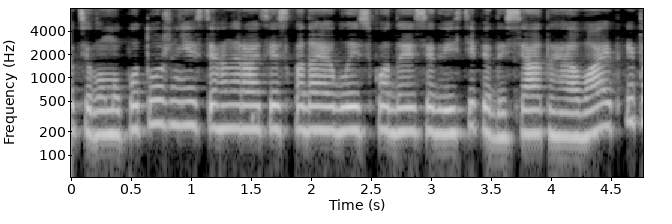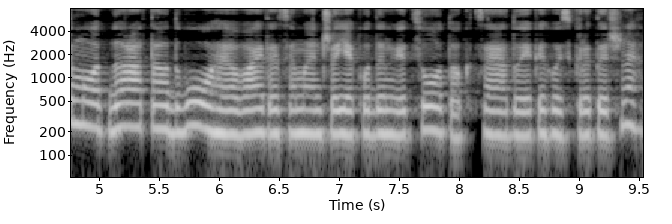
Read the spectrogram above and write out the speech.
у цілому потужність генерації складає близько 10-250 ГВт, і тому втрата 2 ГВт – це менше як 1%. Це до якихось критичних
